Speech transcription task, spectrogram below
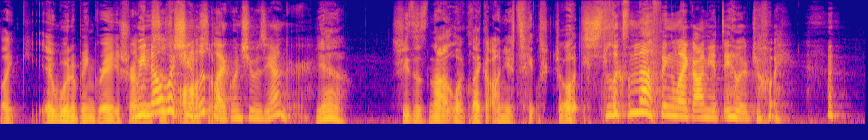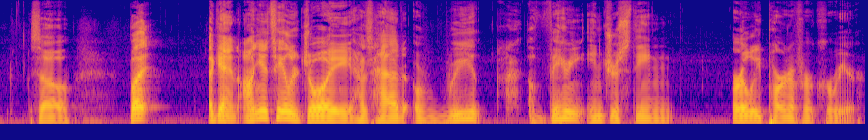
like it would have been great. Charlize Mm-hmm. we know what she looked like when she was younger. Yeah, she does not look like Anya Taylor Joy. She looks nothing like Anya Taylor Joy. So, but again, Anya Taylor Joy has had a real, a very interesting early part of her career.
